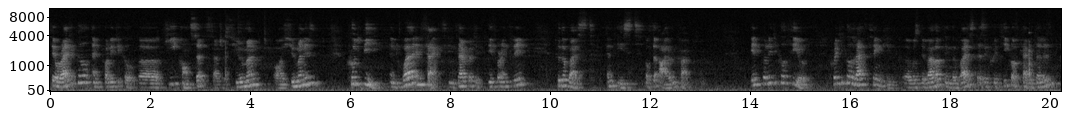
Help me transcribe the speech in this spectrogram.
Theoretical and political uh, key concepts such as human or humanism could be and were in fact interpreted differently to the west and east of the Iron Curtain. In political theory, critical left thinking uh, was developed in the West as a critique of capitalism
